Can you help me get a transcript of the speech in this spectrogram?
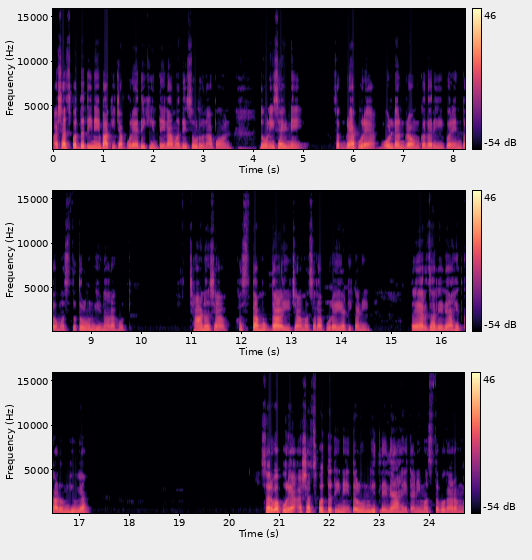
अशाच पद्धतीने बाकीच्या पुऱ्या देखील तेलामध्ये सोडून आपण दोन्ही साईडने सगळ्या पुऱ्या गोल्डन ब्राऊन कलर येईपर्यंत मस्त तळून घेणार आहोत. छान अशा खस्ता मुगडाळीच्या मसाला पुऱ्या या ठिकाणी तयार झालेल्या आहेत. काढून घेऊया. सर्व पुऱ्या अशाच पद्धतीने तळून घेतलेल्या आहेत आणि मस्त बघा रंग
